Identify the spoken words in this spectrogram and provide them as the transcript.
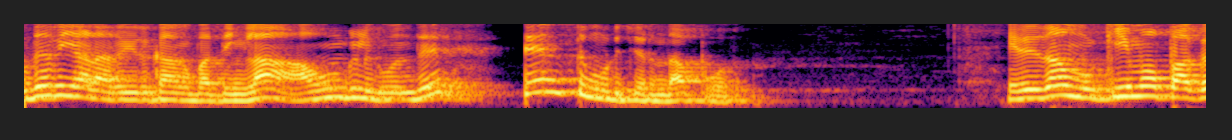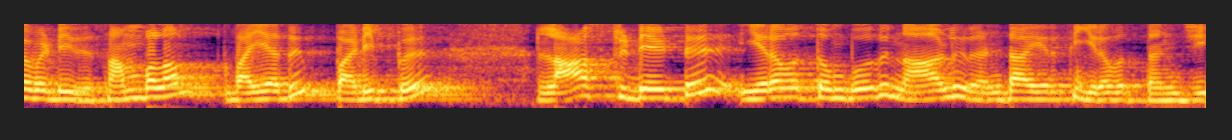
உதவியாளர் இருக்காங்க பார்த்தீங்களா அவங்களுக்கு வந்து டென்த்து முடிச்சிருந்தா போதும். இதுதான் முக்கியமாக பார்க்க வேண்டியது. சம்பளம் வயது படிப்பு. லாஸ்ட் டேட்டு இருபத்தொம்போது நாலு ரெண்டாயிரத்தி இருபத்தஞ்சி.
